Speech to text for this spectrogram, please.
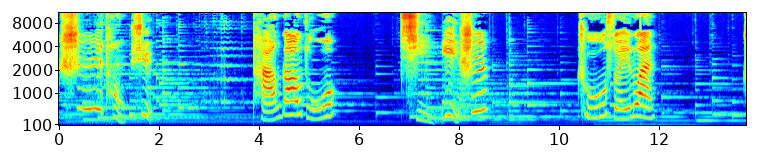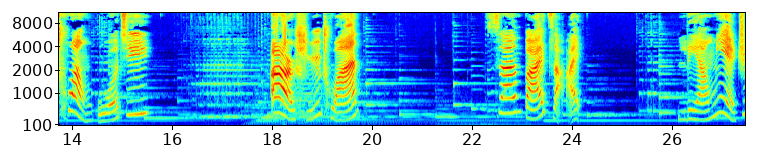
师统序，唐高祖起义师，除隋乱，创国基，二十传，三百载，梁灭之。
